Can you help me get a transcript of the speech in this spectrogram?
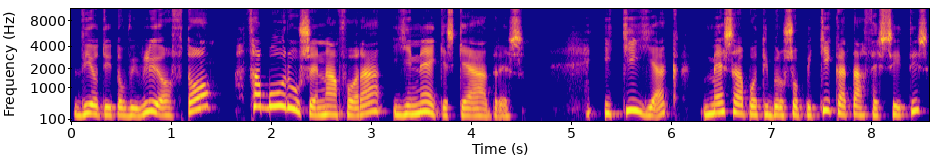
Διότι το βιβλίο αυτό θα μπορούσε να αφορά γυναίκες και άντρες. Η Κίγιακ μέσα από την προσωπική κατάθεσή της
